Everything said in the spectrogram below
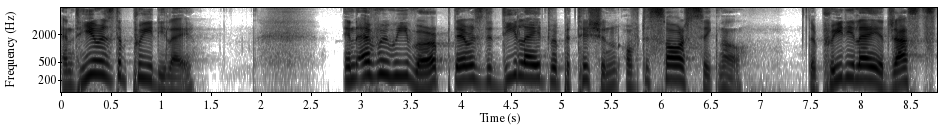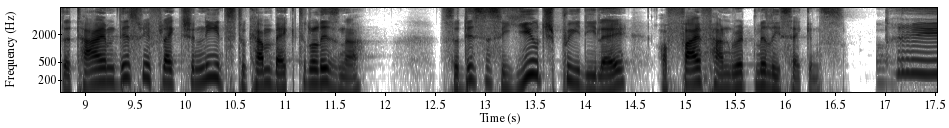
And here is the pre delay. In every reverb, there is the delayed repetition of the source signal. The pre delay adjusts the time this reflection needs to come back to the listener. So, this is a huge pre delay of 500 milliseconds. Trinita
